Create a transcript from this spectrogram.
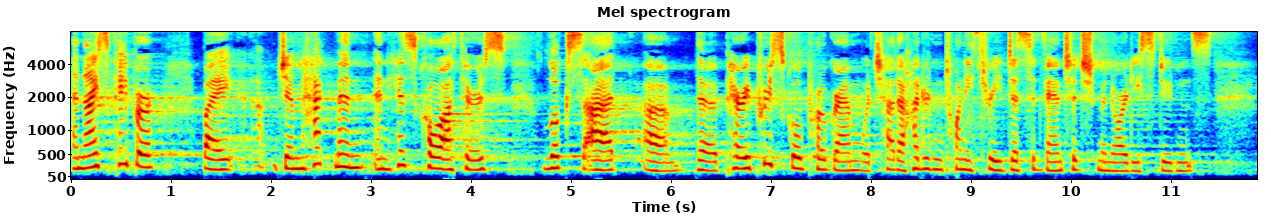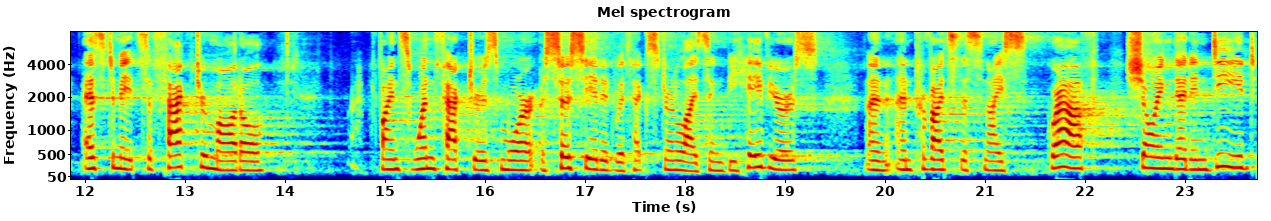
A nice paper by Jim Heckman and his co authors looks at um, the Perry Preschool program, which had 123 disadvantaged minority students, estimates a factor model, finds one factor is more associated with externalizing behaviors, and, and provides this nice graph showing that indeed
